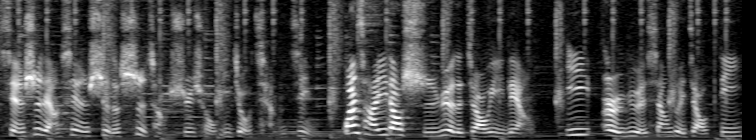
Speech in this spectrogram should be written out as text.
显示两县市的市场需求依旧强劲。观察一到十月的交易量，一、二月相对较低，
